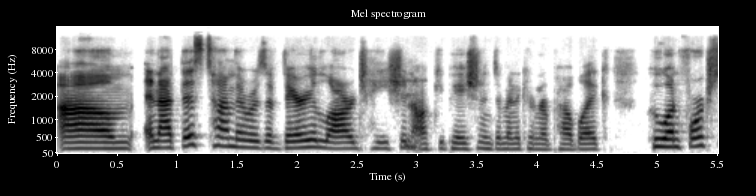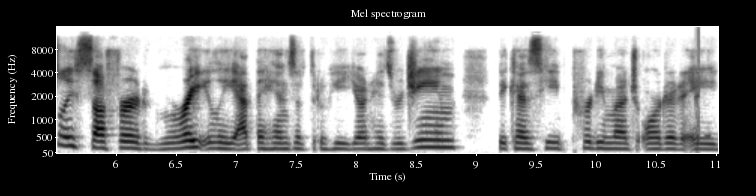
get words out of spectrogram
Um, and at this time, there was a very large Haitian mm. occupation in Dominican Republic, who unfortunately suffered greatly at the hands of Trujillo and his regime because he pretty much ordered a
